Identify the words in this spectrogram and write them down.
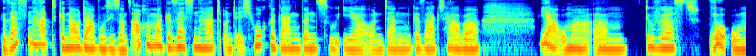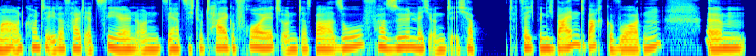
gesessen hat, genau da, wo sie sonst auch immer gesessen hat und ich hochgegangen bin zu ihr und dann gesagt habe, ja, Oma, ähm, du wirst Uroma und konnte ihr das halt erzählen und sie hat sich total gefreut und das war so versöhnlich und ich habe tatsächlich bin ich weinend wach geworden. Ähm,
